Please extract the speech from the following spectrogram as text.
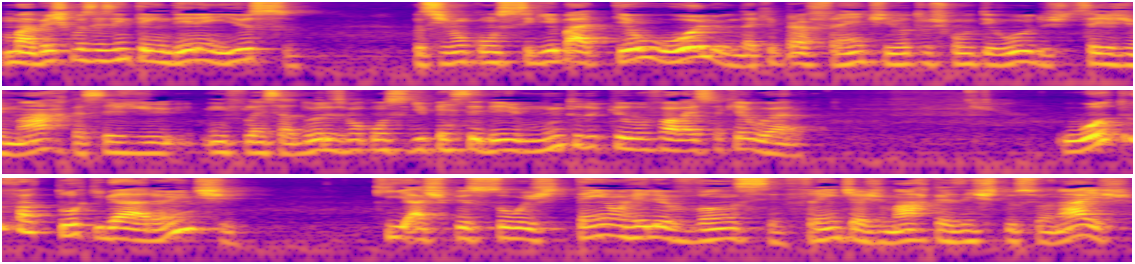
uma vez que vocês entenderem isso, vocês vão conseguir bater o olho daqui para frente em outros conteúdos, seja de marca, seja de influenciadores, vão conseguir perceber muito do que eu vou falar isso aqui agora. O outro fator que garante que as pessoas tenham relevância frente às marcas institucionais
